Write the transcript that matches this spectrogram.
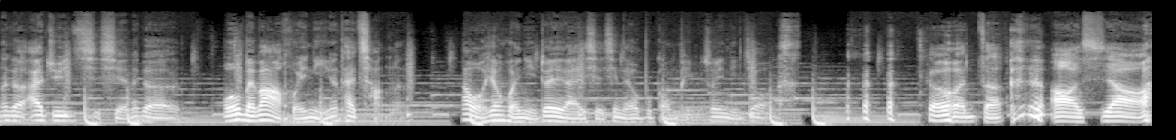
那个 IG 写写那个，我又没办法回你，因为太长了。那我先回你，对来写信的又不公平，所以你就。柯文哲，好好笑，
